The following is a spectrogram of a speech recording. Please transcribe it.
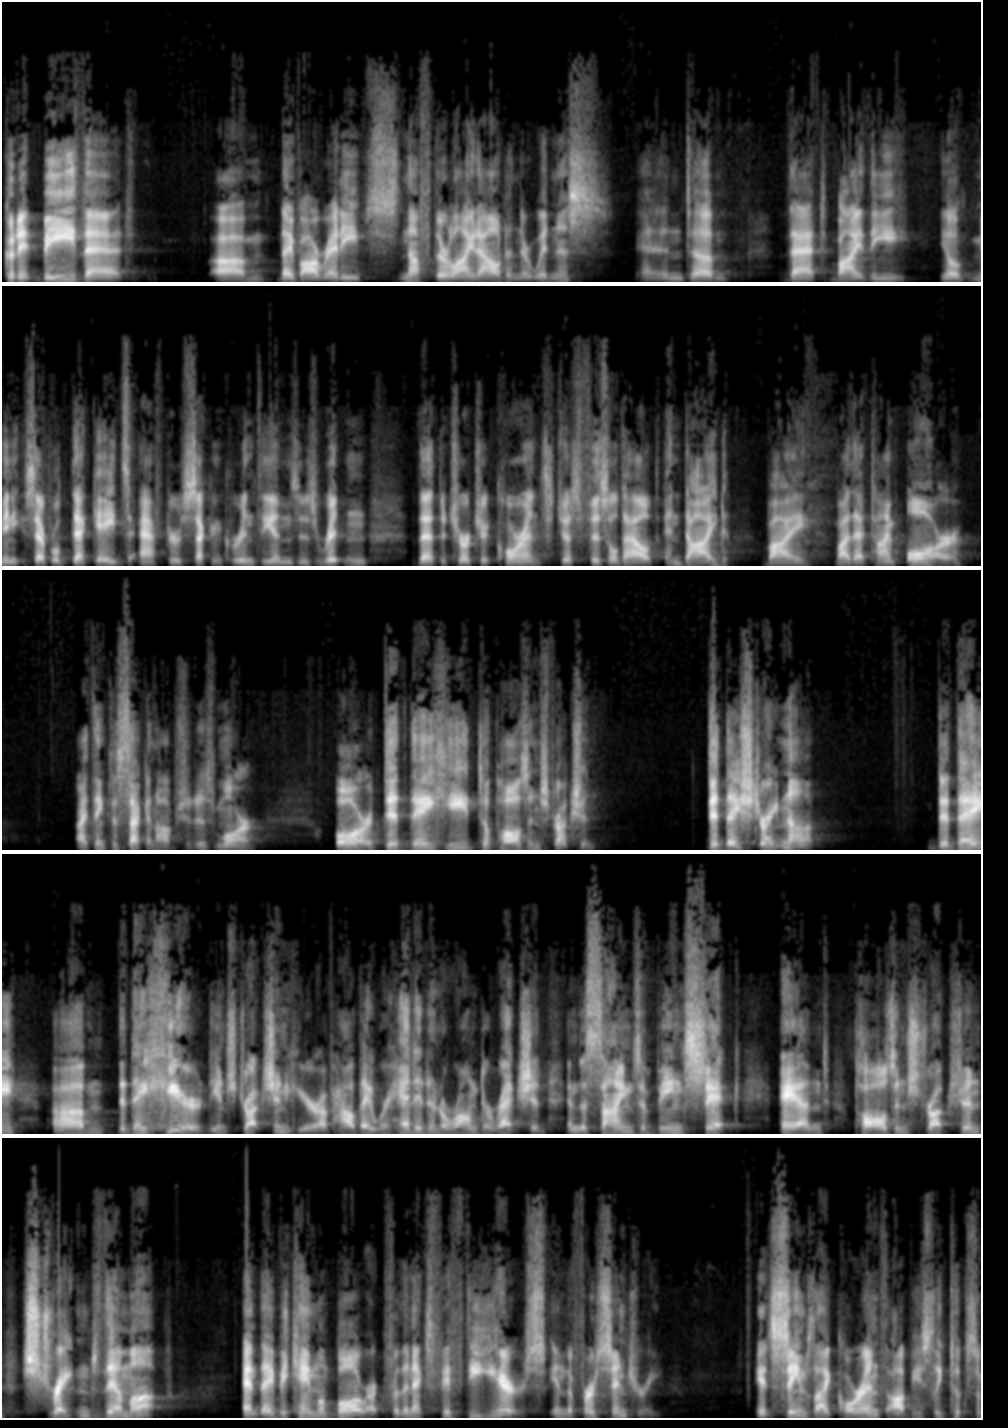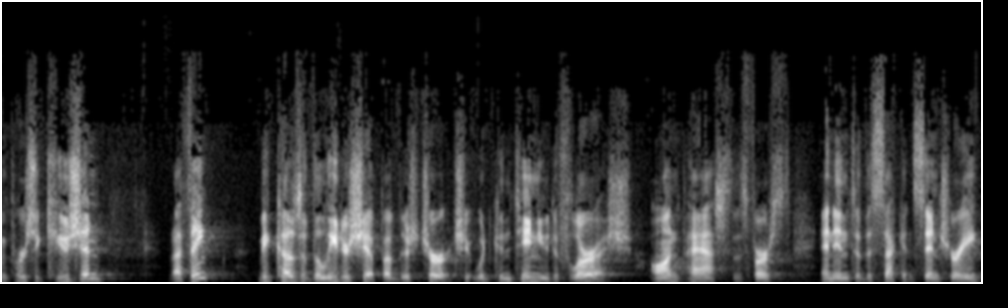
Could it be that um, they've already snuffed their light out and their witness? And um, that by the you know many several decades after Second Corinthians is written, that the church at Corinth just fizzled out and died by by that time, or I think the second option is more. Or did they heed to Paul's instruction? Did they straighten up? Did they um, did they hear the instruction here of how they were headed in a wrong direction and the signs of being sick? And Paul's instruction straightened them up, and they became a bulwark for the next 50 years in the first century. It seems like Corinth obviously took some persecution, but I think because of the leadership of this church, it would continue to flourish on past this first and into the second century.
